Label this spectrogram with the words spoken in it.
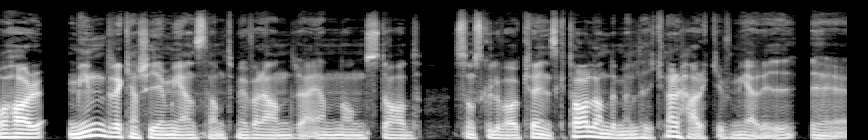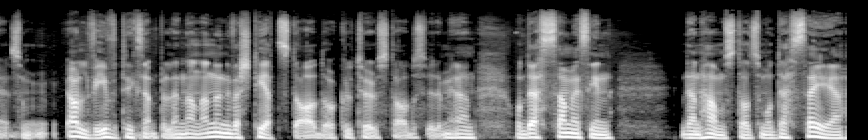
och har mindre kanske gemensamt med varandra än någon stad som skulle vara ukrainsktalande men liknar Harkiv mer i, eh, som Lviv till exempel, en annan universitetsstad och kulturstad och så vidare. Medan Odessa med sin, den hamnstad som Odessa är,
